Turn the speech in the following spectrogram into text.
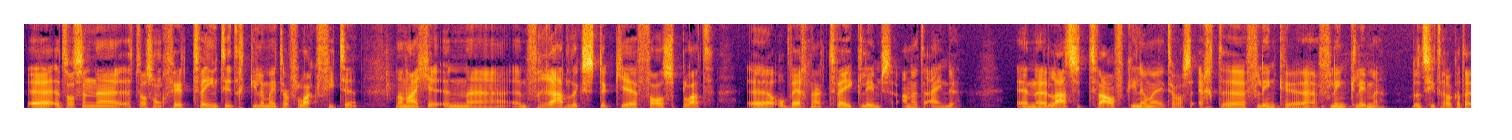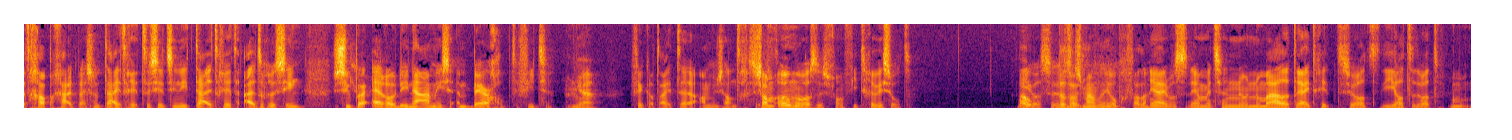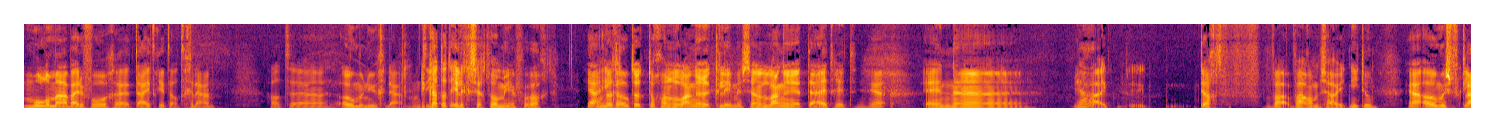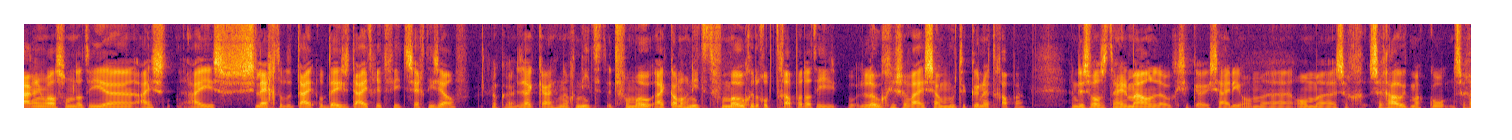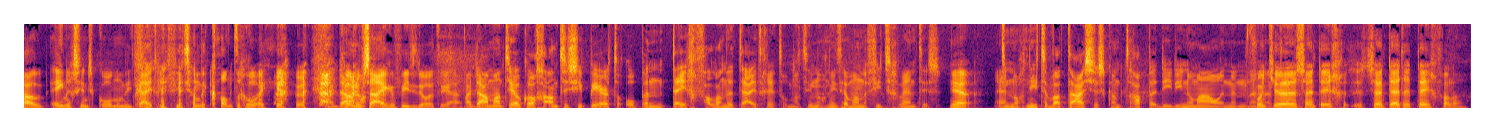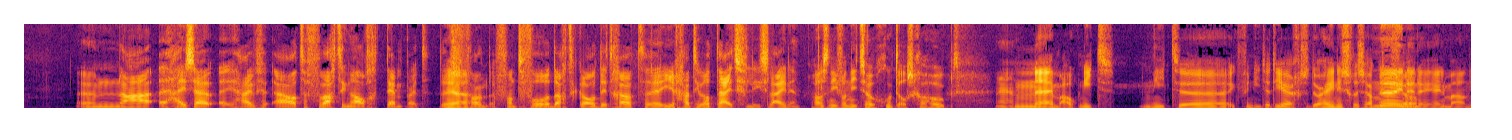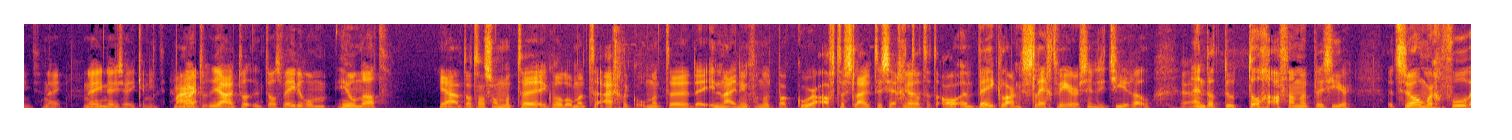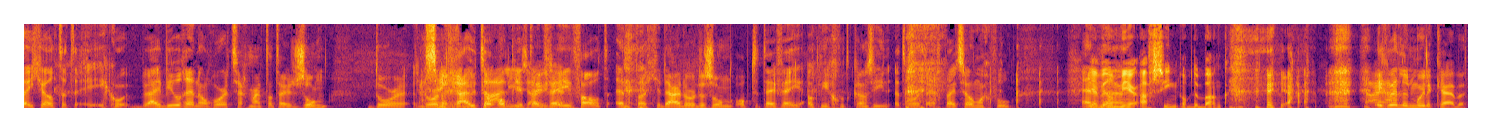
Eh, het, was een, eh, het was ongeveer 22 kilometer vlak fietsen. Dan had je een, eh, een verraderlijk stukje vals plat eh, op weg naar twee klims aan het einde. En eh, de laatste 12 kilometer was echt eh, flink, eh, flink klimmen. Dat ziet er ook altijd grappig uit bij zo'n tijdrit. Er zit in die tijdrit uitrusting, super aerodynamisch en berg op te fietsen. ja. Vind ik altijd eh, amusant gezicht. Sam Omen was dus van fiets gewisseld. Die oh, was, eh, dat was mij helemaal niet opgevallen. Ja, hij was ja, met zijn no- normale tijdrit. Zoals die had wat Mollema bij de vorige tijdrit had gedaan. Had eh Omen nu gedaan. Want Ik die- had dat eerlijk gezegd wel meer verwacht. ja, Omdat ik ook. het to- toch een langere klim is en een langere tijdrit. Ja. En eh, ja, ik, ik dacht, wa- waarom zou je het niet doen? Ja, Omen's verklaring was omdat hij, eh, hij, is, hij is slecht op, de tijd, op deze tijdritfiets, zegt hij zelf. Oké. Dus hij, krijgt nog niet het vermogen, hij kan nog niet het vermogen erop trappen dat hij logischerwijs zou moeten kunnen trappen. En dus was het helemaal een logische keuze, zei hij, om, eh, om eh, zo, zo gauw het maar kon, zo gauw het enigszins kon om die tijdritfiets aan de kant te gooien. Gewoon op zijn eigen fiets door te gaan. Maar daarom had hij ook al geanticipeerd op een tegenvallende tijdrit. Omdat hij nog niet helemaal aan de fiets gewend is. Ja, En nog niet de wattages kan trappen die hij normaal in een... eh, Vond je tijd- zijn, tegen, zijn tijdrit tegenvallen? Ehm, nou, hij, zei, hij, hij had de verwachtingen al getemperd. Dus Ja. van, van tevoren dacht ik al, dit gaat, eh, hier gaat hij wel tijdsverlies leiden. was in ieder geval niet zo goed als gehoopt. Ja. Nee, maar ook niet. niet eh, ik vind niet dat hij ergens doorheen is gezakt. of Nee, zo. nee, nee, helemaal niet. Nee, nee, nee zeker niet. Maar- Maar, het, ja, het, het was wederom heel nat. Ja, dat was om het. eh, ik wilde om het eigenlijk om het, de inleiding van het parcours af te sluiten. Zeggen Ja. dat het al een week lang slecht weer is in de Giro. Ja. En dat doet toch af aan mijn plezier. Het zomergevoel, weet je wel. Dat, ik hoor, bij wielrennen hoort zeg maar dat er zon door, door de ruiten Italië, op je tv valt. En dat je daardoor de zon op de tv ook niet goed kan zien. Het hoort echt bij het zomergevoel. En, Jij wil eh, meer afzien op de bank. Nou ik ja, wil het moeilijk hebben.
